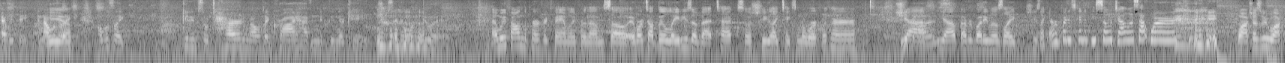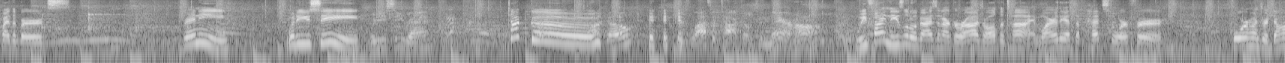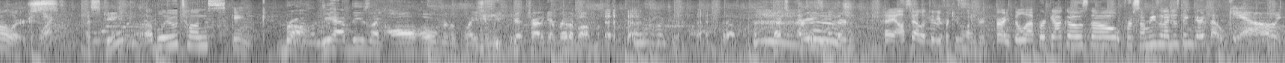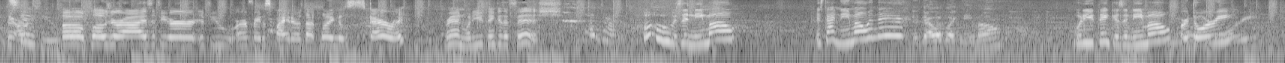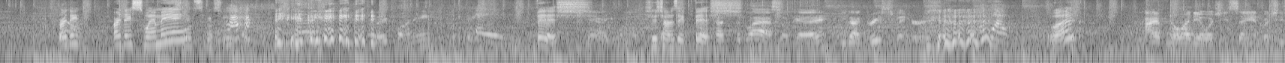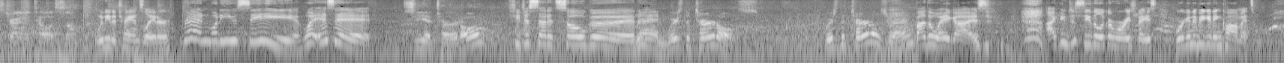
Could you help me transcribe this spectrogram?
everything. And I was Yeah. like I was like getting so tired and I would like cry having to clean their cage because I didn't want to do it. And we found the perfect family for them, so it worked out. The lady's a vet tech, so she like takes them to work with her. She yeah, does? yep. Everybody was like, she's like, everybody's gonna be so jealous at work. Watch as we walk by the birds. Rennie, what do you see? what do you see, Wren? Taco. Taco? There's lots of tacos in there, huh? We find these little guys in our garage all the time. Why are they at the pet store for four hundred dollars? What? A skink? A blue tongue skink. Bro, we have these like all over the place, and we get try to get rid of them. That's crazy. They're Hey, I'll sell it to you for 200. All right, the leopard geckos though, for some reason I just think they're so cute. They are cute. Oh, close your eyes if you're if you are afraid of spiders. That thing is scary. Wren, what do you think of the fish? Oh, is it Nemo? Is that Nemo in there? Did that look like Nemo? What do you think? Is it Nemo or Dory? Dory? Are they are they swimming? Are they funny? Fish. Yeah, you wanna She was trying to say fish. touch the glass, okay? You got grease fingers. What? I have no idea what she's saying, but she's trying to tell us something. We need a translator. Wren, what do you see? What is it? See a turtle? She just said it's so good. Wren, where's the turtles? Where's the turtles, Wren? By the way, guys, I can just see the look on Rory's face. We're gonna be getting comments.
